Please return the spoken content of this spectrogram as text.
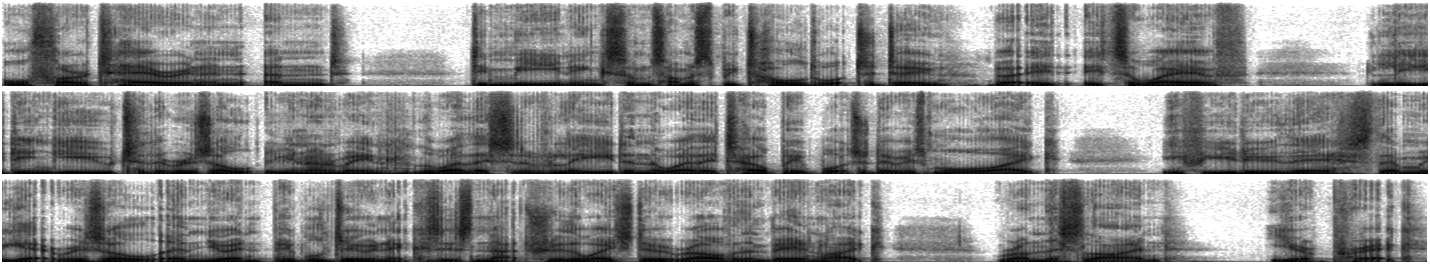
authoritarian and, and demeaning sometimes to be told what to do. But it, it's a way of leading you to the result. You know what I mean? The way they sort of lead and the way they tell people what to do is more like, if you do this, then we get a result. And you end people doing it because it's naturally the way to do it rather than being like, run this line, you're a prick.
